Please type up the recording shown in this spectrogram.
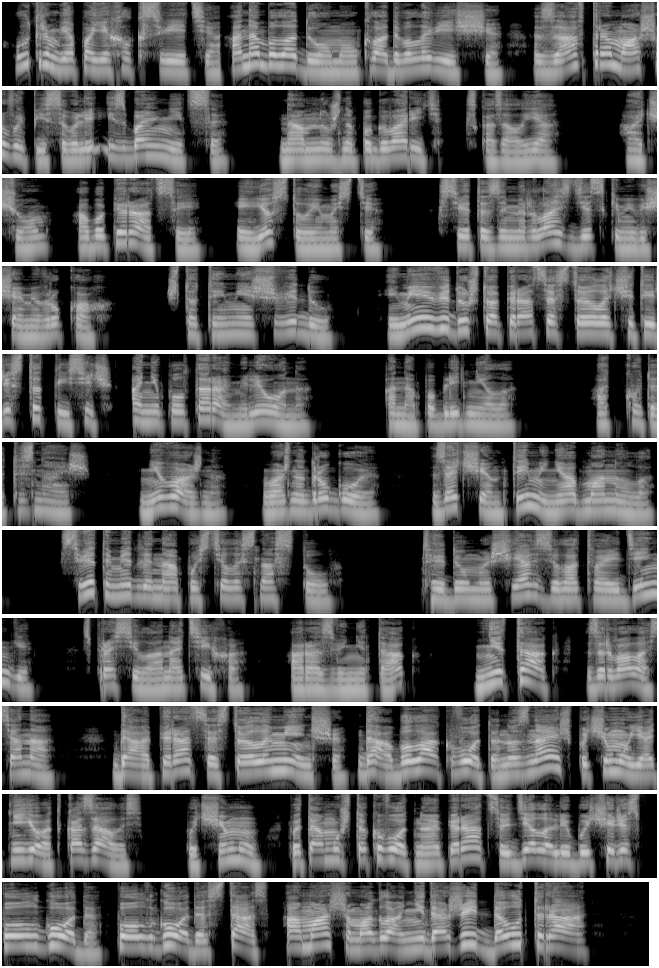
Утром я поехал к Свете. Она была дома, укладывала вещи. Завтра Машу выписывали из больницы. «Нам нужно поговорить», — сказал я. «О чем? Об операции и ее стоимости». Света замерла с детскими вещами в руках. «Что ты имеешь в виду?» «Имею в виду, что операция стоила 400 тысяч, а не полтора миллиона». Она побледнела. «Откуда ты знаешь?» «Неважно. Важно другое. Зачем ты меня обманула?» Света медленно опустилась на стул. «Ты думаешь, я взяла твои деньги?» — спросила она тихо. «А разве не так?» «Не так!» — взорвалась она. «Да, операция стоила меньше. Да, была квота, но знаешь, почему я от нее отказалась?» «Почему?» «Потому что квотную операцию делали бы через полгода. Полгода, Стас, а Маша могла не дожить до утра.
